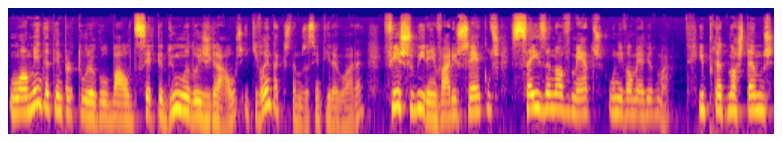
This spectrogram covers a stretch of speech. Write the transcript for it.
um aumento da temperatura global de cerca de 1 a 2 graus, equivalente à que estamos a sentir agora, fez subir em vários séculos 6 a 9 metros o nível médio do mar. E, portanto, nós estamos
